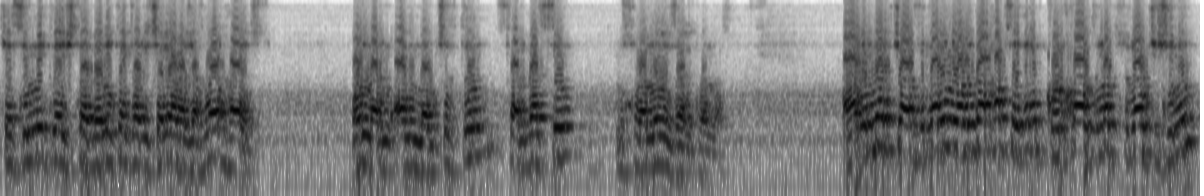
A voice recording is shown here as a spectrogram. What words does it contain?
kesinlikle işte beni tekrar içeri alacaklar. Hayır. Onların elinden çıktın, serbestsin, Müslümanlığı izah etmen lazım. Alimler kafirlerin yanında hapsedilip korku altında tutulan kişinin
